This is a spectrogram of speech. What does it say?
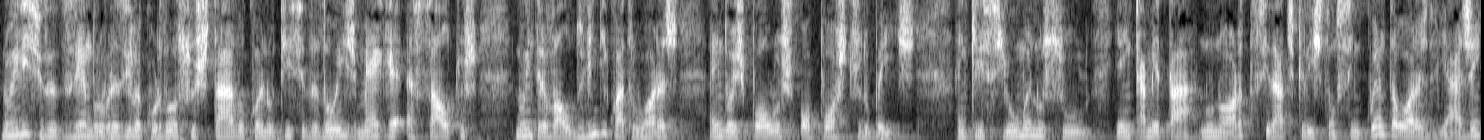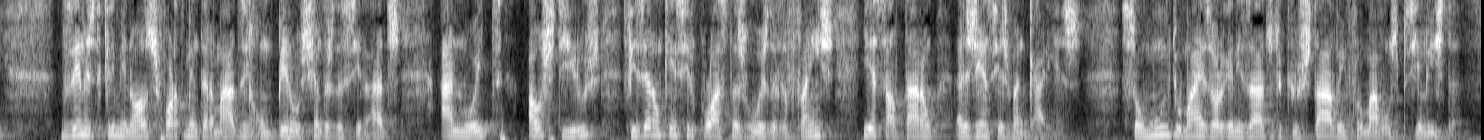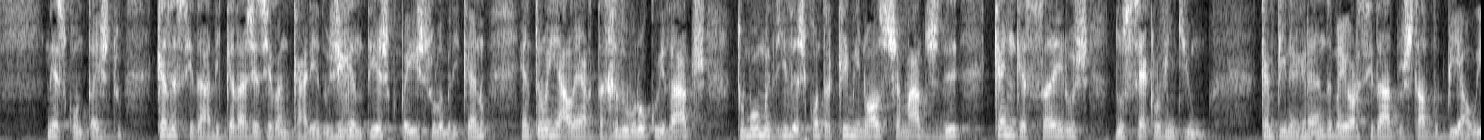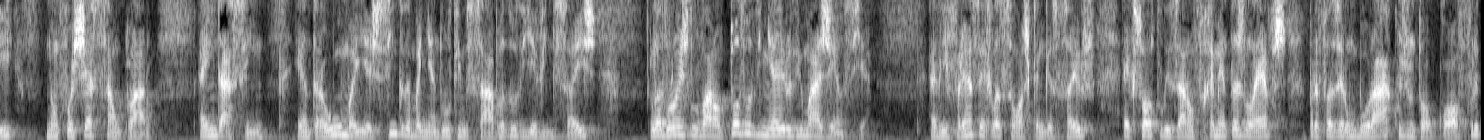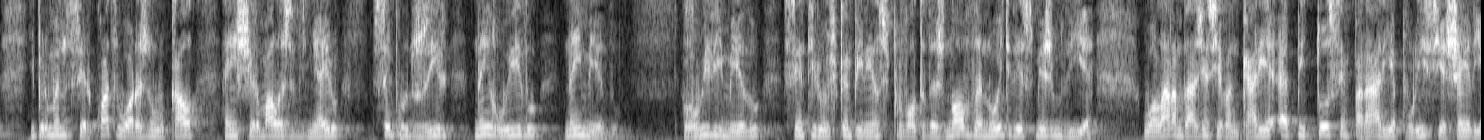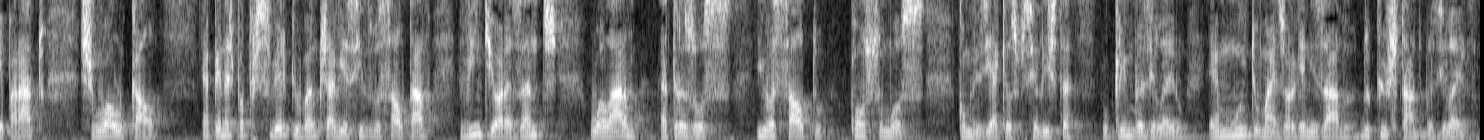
No início de dezembro, o Brasil acordou assustado com a notícia de dois mega assaltos no intervalo de 24 horas em dois polos opostos do país. Em Criciúma, no sul, e em Cametá, no norte, cidades que distam 50 horas de viagem, dezenas de criminosos fortemente armados irromperam os centros das cidades. À noite, aos tiros, fizeram quem circulasse nas ruas de reféns e assaltaram agências bancárias. São muito mais organizados do que o Estado, informava um especialista. Nesse contexto, cada cidade e cada agência bancária do gigantesco país sul-americano entrou em alerta, redobrou cuidados, tomou medidas contra criminosos chamados de cangaceiros do século XXI. Campina Grande, maior cidade do estado do Piauí, não foi exceção, claro. Ainda assim, entre a 1 e as 5 da manhã do último sábado, dia 26, ladrões levaram todo o dinheiro de uma agência. A diferença em relação aos cangaceiros é que só utilizaram ferramentas leves para fazer um buraco junto ao cofre e permanecer quatro horas no local a encher malas de dinheiro sem produzir nem ruído nem medo. Ruído e medo sentiram os campinenses por volta das nove da noite desse mesmo dia. O alarme da agência bancária apitou sem parar e a polícia, cheia de aparato, chegou ao local. Apenas para perceber que o banco já havia sido assaltado 20 horas antes, o alarme atrasou-se e o assalto consumou-se. Como dizia aquele especialista, o crime brasileiro é muito mais organizado do que o Estado brasileiro.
